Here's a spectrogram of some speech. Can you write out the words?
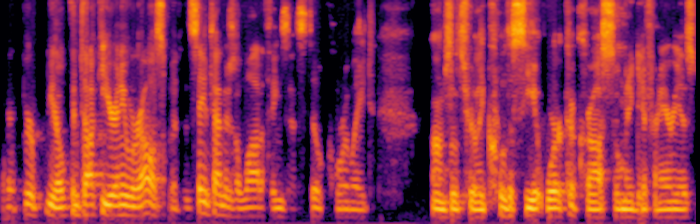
or, you know Kentucky or anywhere else. But at the same time, there's a lot of things that still correlate. Um, so it's really cool to see it work across so many different areas.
